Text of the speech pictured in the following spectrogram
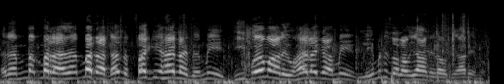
အဲ့ဒါမှတ်မှတ်တာမှတ်တာဒါဆို fucking highlight ပဲမင်းဒီပွဲမှာတွေကို highlight ကမင်း4မိနစ်စာလောက်ရနေတော့များတယ်နော်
